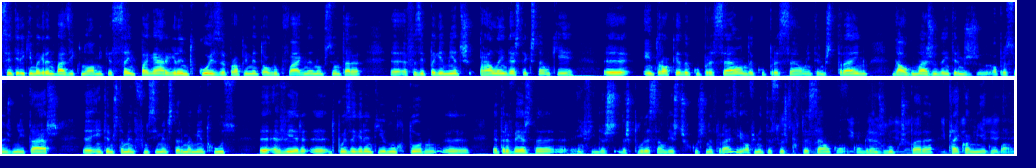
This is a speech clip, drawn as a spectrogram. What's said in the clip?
sem ter aqui uma grande base económica, sem pagar grande coisa propriamente ao Grupo Wagner, não precisam estar a, a fazer pagamentos para além desta questão que é em troca da cooperação, da cooperação em termos de treino, de alguma ajuda em termos de operações militares, uh, em termos também de fornecimentos de armamento russo, haver depois a garantia de um retorno através da, enfim, da, da, exploração destes recursos naturais e, obviamente, da sua exportação com, com grandes lucros para, para a economia global.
